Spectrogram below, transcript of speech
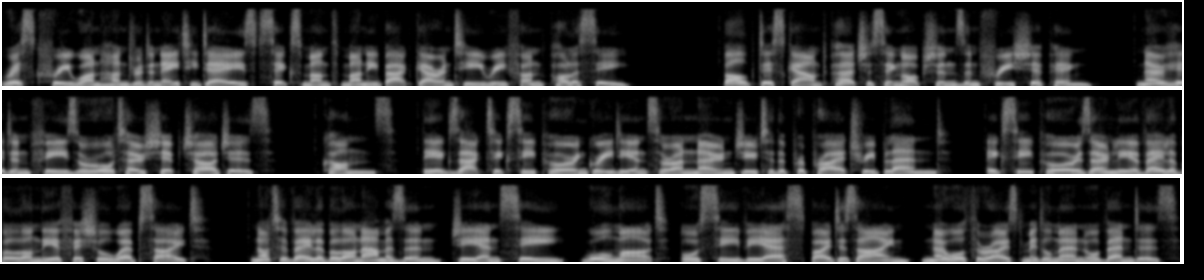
Risk free 180 days, 6 month money back guarantee refund policy. Bulk discount purchasing options and free shipping. No hidden fees or auto ship charges. Cons. The exact Exipure ingredients are unknown due to the proprietary blend. Exipure is only available on the official website. Not available on Amazon, GNC, Walmart, or CVS by design, no authorized middlemen or vendors.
